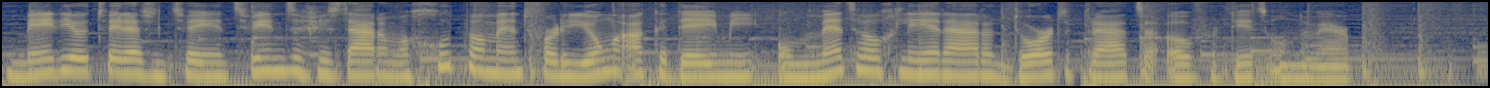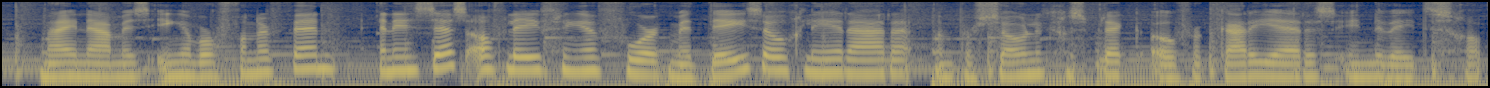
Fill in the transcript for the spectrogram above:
Medio 2022 is daarom een goed moment voor de jonge academie om met hoogleraren door te praten over dit onderwerp. Mijn naam is Ingeborg van der Ven en in zes afleveringen voer ik met deze hoogleraren een persoonlijk gesprek over carrières in de wetenschap.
